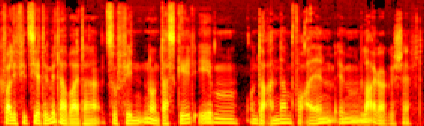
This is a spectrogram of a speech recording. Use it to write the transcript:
qualifizierte Mitarbeiter zu finden. Und das gilt eben unter anderem vor allem im Lagergeschäft.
